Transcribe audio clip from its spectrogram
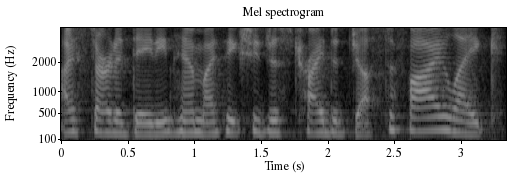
I started dating him, I think she just tried to justify like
